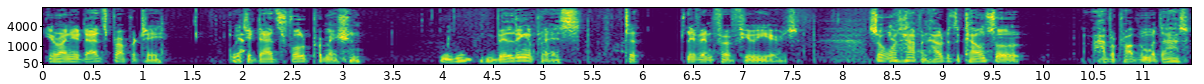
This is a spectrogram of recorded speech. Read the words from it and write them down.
you're on your dad's property, with Yeah. your dad's full permission, mm-hmm. building a place to live in for a few years. So what happened? How did the council have a problem with that?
